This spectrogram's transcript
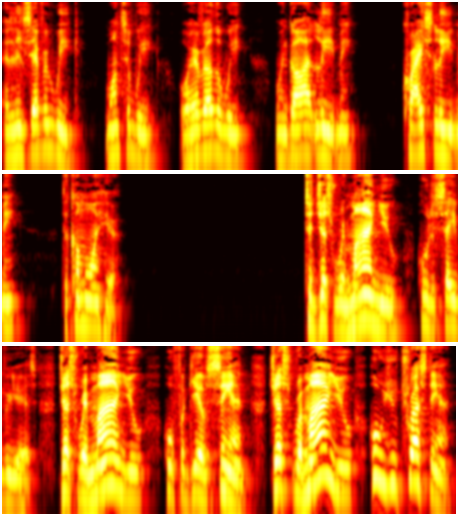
at least every week, once a week, or every other week when God lead me, Christ lead me to come on here. To just remind you who the Savior is. Just remind you who forgives sin. Just remind you who you trust in.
